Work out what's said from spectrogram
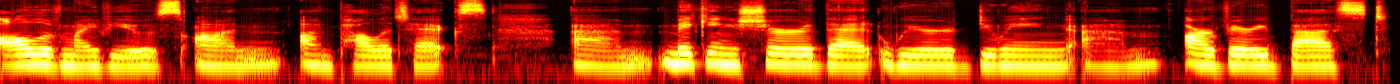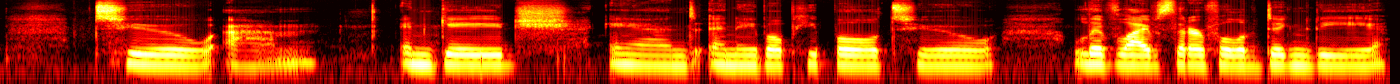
all of my views on on politics, um, making sure that we're doing um, our very best to um, engage and enable people to live lives that are full of dignity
